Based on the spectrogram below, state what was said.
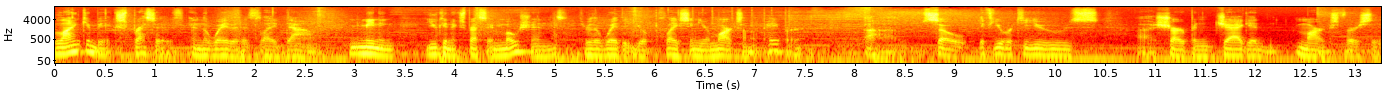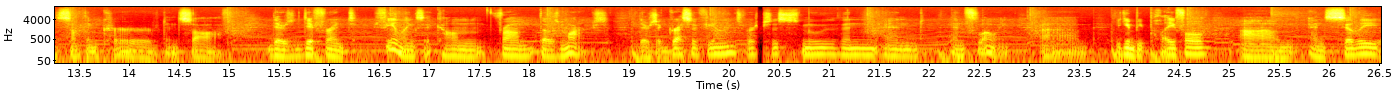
Line can be expressive in the way that it's laid down, meaning you can express emotions through the way that you're placing your marks on the paper. Um, so if you were to use uh, sharp and jagged marks versus something curved and soft. There's different feelings that come from those marks. There's aggressive feelings versus smooth and and and flowing. Um, you can be playful um, and silly,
